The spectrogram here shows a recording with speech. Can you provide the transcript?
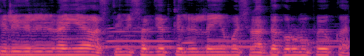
केली गेलेली नाही आहे अस्थि विसर्जित केलेली नाही आहे मग श्राद्ध करून उपयोग काय?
